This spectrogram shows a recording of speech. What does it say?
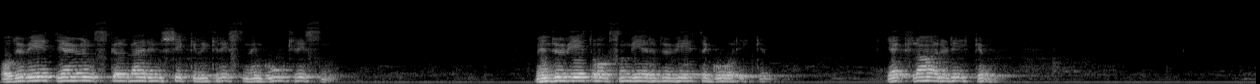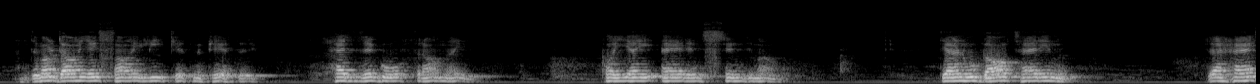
Og du vet, jeg ønsker å være en skikkelig kristen, en god kristen. Men du vet også mer, du vet det går ikke. Jeg klarer det ikke. Det var da jeg sa i likhet med Peter, Herre, gå fra meg, for jeg er en syndig mann. Det er noe galt her inne. Det er her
